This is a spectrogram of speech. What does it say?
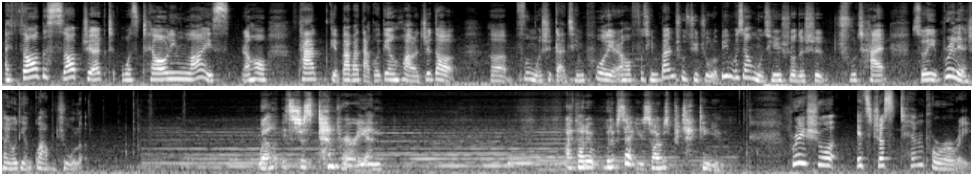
？I thought the subject was telling lies。然后他给爸爸打过电话了，知道呃父母是感情破裂，然后父亲搬出去住了，并不像母亲说的是出差，所以 Brie 脸上有点挂不住了。Well, it's just temporary, and I thought it would upset you, so I was protecting you. Brie 说。It's just temporary，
